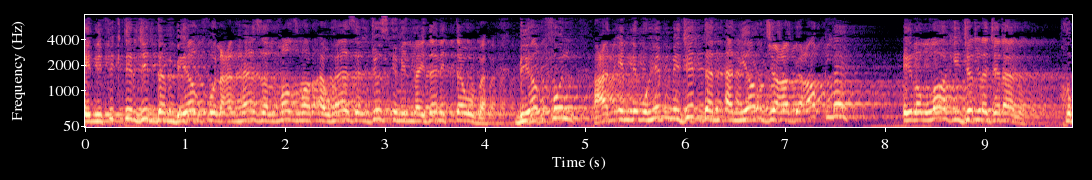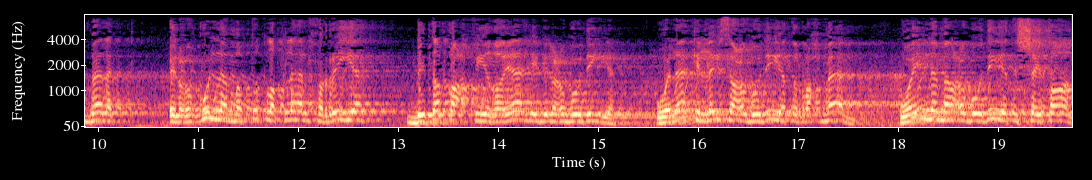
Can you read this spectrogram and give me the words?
إن في كتير جدا بيغفل عن هذا المظهر أو هذا الجزء من ميدان التوبة. بيغفل عن إن مهم جدا أن يرجع بعقله إلى الله جل جلاله. خد بالك العقول لما بتطلق لها الحرية بتقع في غياهب العبودية. ولكن ليس عبودية الرحمن وإنما عبودية الشيطان.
